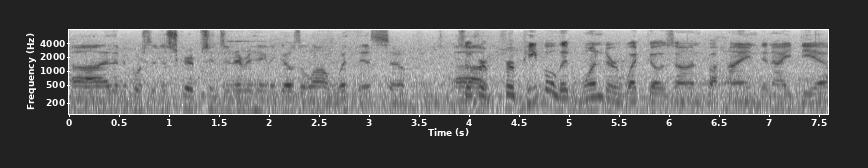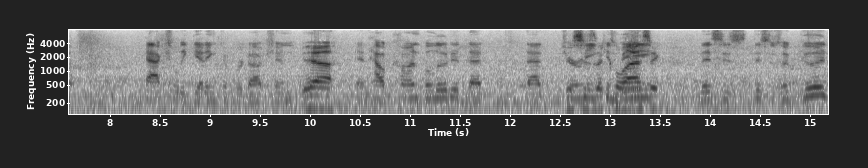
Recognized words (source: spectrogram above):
uh, and then of course the descriptions and everything that goes along with this. So, So um, for, for people that wonder what goes on behind an idea actually getting to production. Yeah, and how convoluted that that journey This journey is a can classic. be, this is this is a good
